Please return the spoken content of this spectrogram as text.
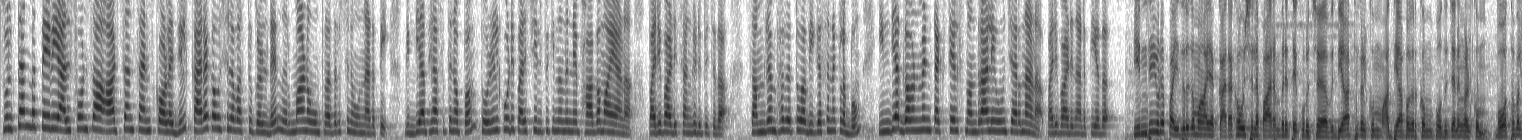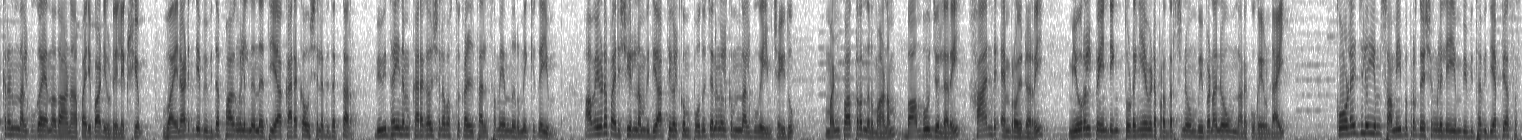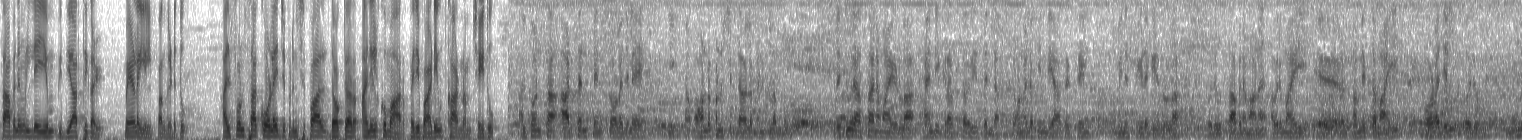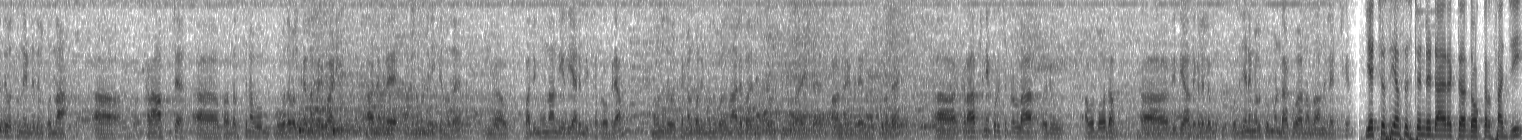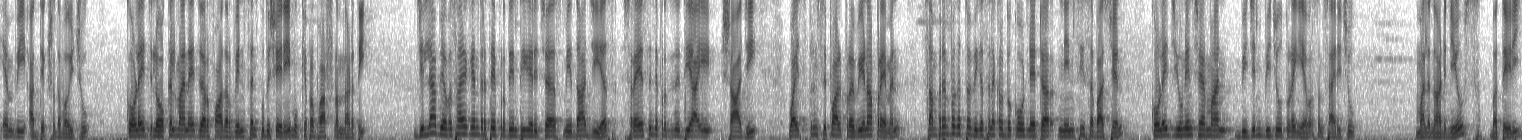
Sultan Bathery Alphonsa arts and science കോളേജിൽ കരകൗശല വസ്തുക്കളുടെ നിർമ്മാണവും പ്രദർശനവും നടത്തി. വിദ്യാഭ്യാസത്തിനൊപ്പം തൊഴിൽ കൂടി പരിശീലിപ്പിക്കുന്നതിന്റെ ഭാഗമായാണ് പരിപാടി സംഘടിപ്പിച്ചത്. സംരംഭകത്വ വികസന ക്ലബ്ബും ഇന്ത്യ ഗവൺമെന്റ് ടെക്സ്റ്റൈൽസ് മന്ത്രാലയവും ചേർന്നാണ് പരിപാടി നടത്തിയത്. ഇന്ത്യയുടെ പൈതൃകമായ കരകൗശല പാരമ്പര്യത്തെക്കുറിച്ച് വിദ്യാർത്ഥികൾക്കും അധ്യാപകർക്കും പൊതുജനങ്ങൾക്കും ബോധവൽക്കരണം നൽകുക എന്നതാണ് പരിപാടിയുടെ ലക്ഷ്യം. വയനാടിന്റെ വിവിധ ഭാഗങ്ങളിൽ നിന്നെത്തിയ കരകൗശല വിദഗ്ധർ വിവിധ ഇനം കരകൗശല വസ്തുക്കൾ തത്സമയം നിർമ്മിക്കുകയും അവയുടെ പരിശീലനം വിദ്യാർത്ഥികൾക്കും പൊതുജനങ്ങൾക്കും നൽകുകയും ചെയ്തു. മൺപാത്ര നിർമ്മാണം bamboo jewellery hand embroidery mural painting തുടങ്ങിയവയുടെ പ്രദർശനവും വിപണനവും നടക്കുകയുണ്ടായി. കോളേജിലെയും സമീപ പ്രദേശങ്ങളിലെയും വിവിധ വിദ്യാഭ്യാസ സ്ഥാപനങ്ങളിലെയും വിദ്യാർത്ഥികൾ മേളയിൽ പങ്കെടുത്തു. Alphonsa college principal doctor Anilkumar പരിപാടി ഉദ്ഘാടനം ചെയ്തു. അൽഫോൺസ ആർട്സ് ആൻഡ് സയൻസ് കോളേജിലെ ഈ ഓണ്ടർപ്രണർഷിപ്പ് ഡെവലപ്മെന്റ് ക്ലബ്ബും തൃശ്ശൂർ ആസ്ഥാനമായുള്ള handicraft service centre government of India textiles മിനിസ്ട്രിയുടെ കീഴിലുള്ള ഒരു സ്ഥാപനമാണ്. അവരുമായി സംയുക്തമായി കോളേജിൽ ഒരു മൂന്ന് ദിവസം നീണ്ടു നിൽക്കുന്ന ക്രാഫ്റ്റ് പ്രദർശനവും ബോധവൽക്കരണ പരിപാടി ആണ് ഇവിടെ നടന്നുകൊണ്ടിരിക്കുന്നത്. പതിമൂന്നാം തീയതി ആരംഭിച്ച പ്രോഗ്രാം. മൂന്ന് ദിവസങ്ങൾ പതിമൂന്ന് പതിനാല് പതിനഞ്ച് ദിവസങ്ങളിലായിട്ട് ആണ് ഇവിടെ നടക്കുന്നത്. ക്രാഫ്റ്റിനെ കുറിച്ചിട്ടുള്ള ഒരു അവബോധം വിദ്യാർത്ഥികളിലും പൊതുജനങ്ങൾക്കും ഉണ്ടാക്കുക എന്നുള്ളതാണ് ലക്ഷ്യം. H S C assistant director doctor Saji M V അധ്യക്ഷത വഹിച്ചു. College local manager father Vincent Puthussery മുഖ്യപ്രഭാഷണം നടത്തി. ജില്ലാ വ്യവസായ കേന്ദ്രത്തെ പ്രതിനിധീകരിച്ച് സ്മിത ജി എസ് ശ്രേയസിന്റെ പ്രതിനിധിയായി ഷാജി വൈസ് പ്രിൻസിപ്പാൾ പ്രവീണ പ്രേമൻ സംരംഭകത്വ വികസന club coordinator Ninsy Sebastian college union chairman Bijin Biju തുടങ്ങിയവർ സംസാരിച്ചു. മലനാട് ന്യൂസ് ബത്തേരി.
